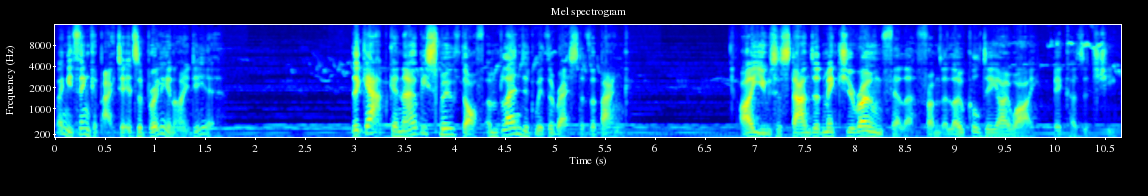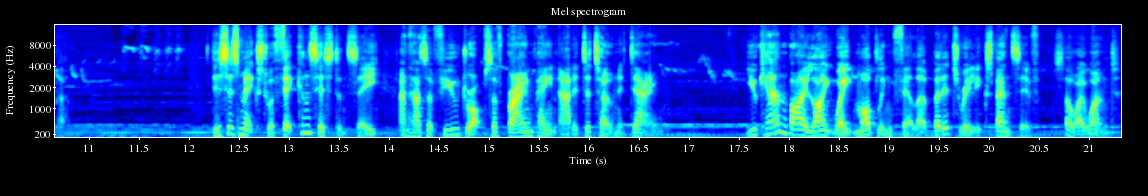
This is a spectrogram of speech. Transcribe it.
When you think about it, it's a brilliant idea. The gap can now be smoothed off and blended with the rest of the bank. I use a standard mix your own filler from the local DIY because it's cheaper. This is mixed to a thick consistency and has a few drops of brown paint added to tone it down. You can buy lightweight modelling filler but it's really expensive, so I won't.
